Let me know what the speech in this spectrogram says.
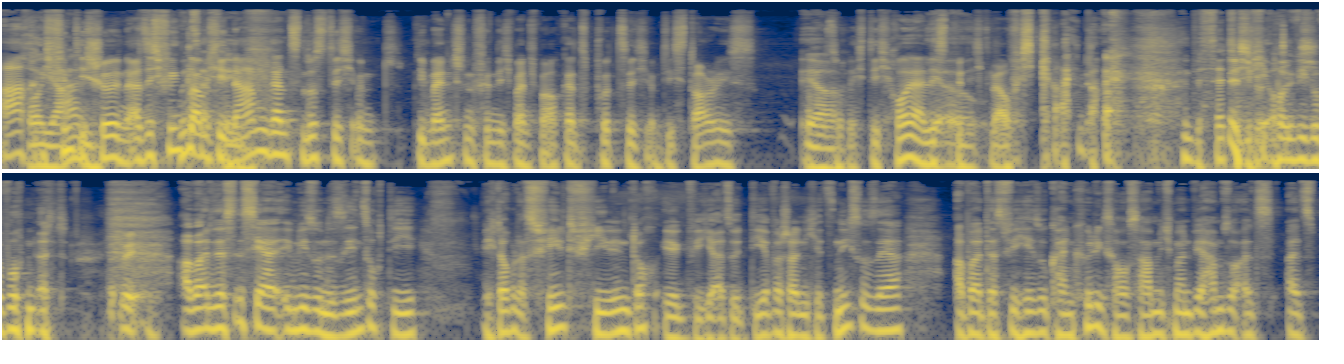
Ach, ich finde die schön. Also ich finde, glaube ich, die Namen ganz lustig und die Menschen finde ich manchmal auch ganz putzig und die Stories ja. so richtig Royalist ja. bin ich, glaube ich, keiner. das hätte ich mich auch irgendwie gewundert. Nee. Aber das ist ja irgendwie so eine Sehnsucht, die, ich glaube, das fehlt vielen doch irgendwie. Also dir wahrscheinlich jetzt nicht so sehr, aber dass wir hier so kein Königshaus haben. Ich meine, wir haben so als, als,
